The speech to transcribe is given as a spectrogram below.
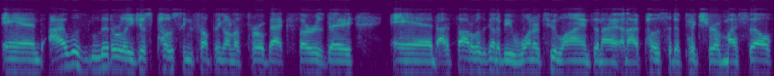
And I was literally just posting something on a throwback Thursday, and I thought it was going to be one or two lines, and I, and I posted a picture of myself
